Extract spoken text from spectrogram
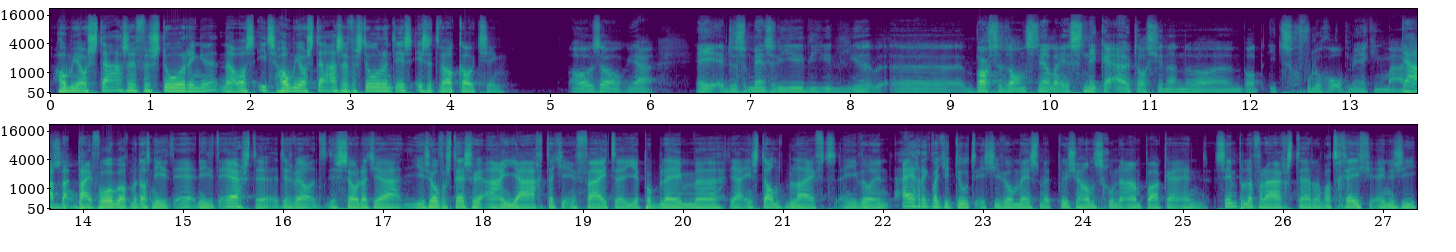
homeostaseverstoringen. Nou, als iets homeostaseverstorend is, is het wel coaching. Oh, zo, ja. Hey, dus mensen die, die, die uh, barsten dan sneller in snikken uit als je dan uh, wat iets gevoelige opmerking maakt. Ja, bijvoorbeeld, maar dat is niet, het, niet het ergste. Het is wel het is zo dat ja, je zoveel stress weer aanjaagt dat je in feite je probleem uh, ja, in stand blijft. En je wil in, eigenlijk wat je doet, is je wil mensen met plusje handschoenen aanpakken en simpele vragen stellen. Wat geeft je energie?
